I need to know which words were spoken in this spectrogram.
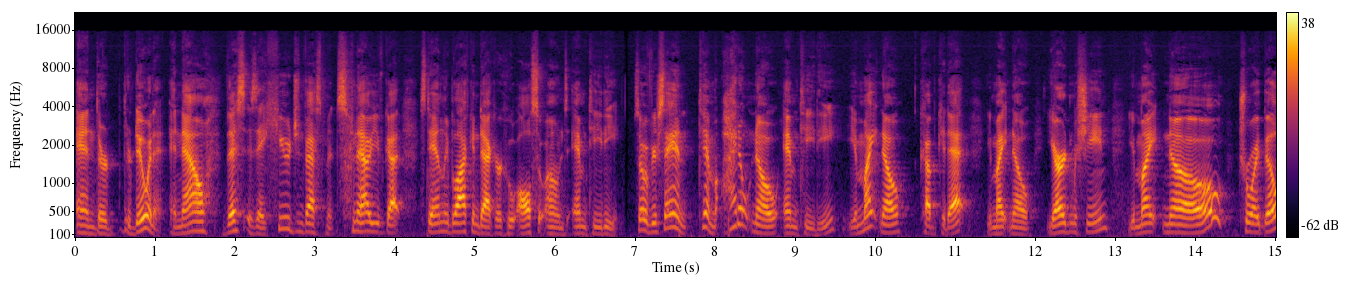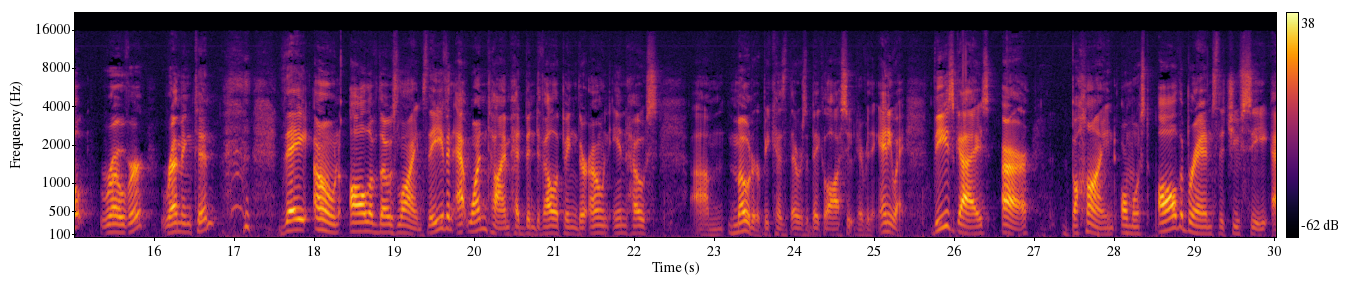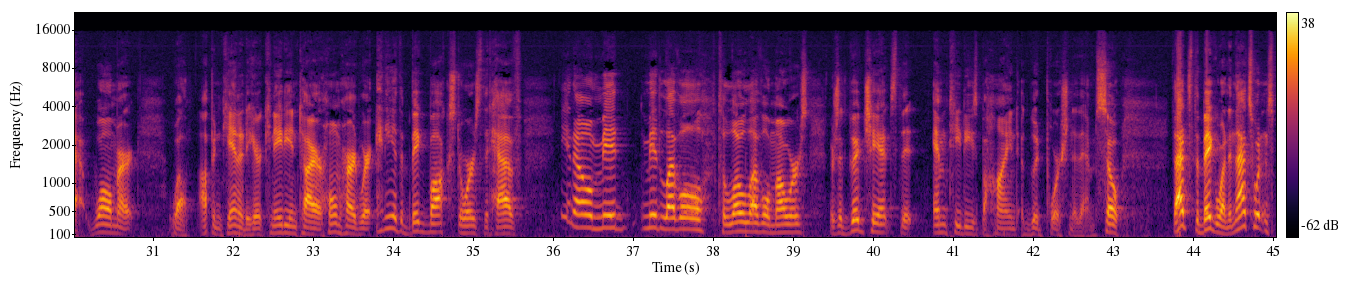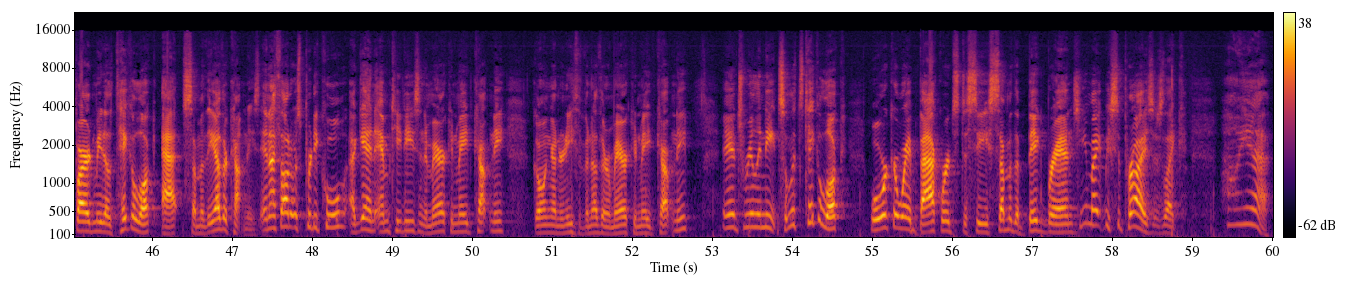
And they're, they're doing it. And now this is a huge investment. So now you've got Stanley Black & Decker, who also owns MTD. So if you're saying, Tim, I don't know MTD, you might know Cub Cadet. You might know Yard Machine. You might know Troy-Bilt, Rover, Remington. they own all of those lines. They even at one time had been developing their own in-house um, motor because there was a big lawsuit and everything. Anyway, these guys are behind almost all the brands that you see at Walmart. Well, up in Canada here, Canadian Tire, Home Hardware, any of the big box stores that have, you know, mid mid-level to low-level mowers, there's a good chance that MTD's behind a good portion of them. So that's the big one. And that's what inspired me to take a look at some of the other companies. And I thought it was pretty cool. Again, MTD's an American made company going underneath of another American made company. And it's really neat. So let's take a look. We'll work our way backwards to see some of the big brands. You might be surprised. There's like, oh, yeah,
